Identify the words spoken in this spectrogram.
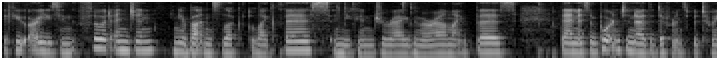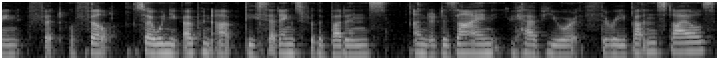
If you are using Fluid Engine and your buttons look like this and you can drag them around like this, then it's important to know the difference between fit or fill. So when you open up the settings for the buttons under design, you have your three button styles,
